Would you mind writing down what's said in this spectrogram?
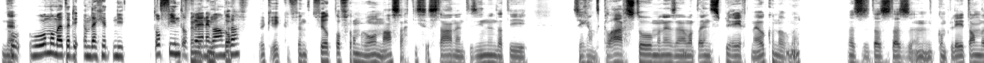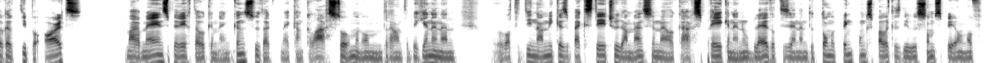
Nee. Go- Gewoon omdat, er, omdat je het niet tof vindt Ik of vind weinig tof. Ik, ik vind het veel toffer om gewoon naast artiesten te staan en te zien hoe dat die zich aan het klaarstomen is. En, want dat inspireert mij ook enorm. hè. Dat is, dat, is, dat is een compleet andere type art. Maar mij inspireert dat ook in mijn kunst, hoe dat ik mij kan klaarstomen om eraan te beginnen. En wat de dynamiek is backstage, hoe dat mensen met elkaar spreken en hoe blij dat die zijn. En de domme pingpongspelletjes die we soms spelen. Of,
